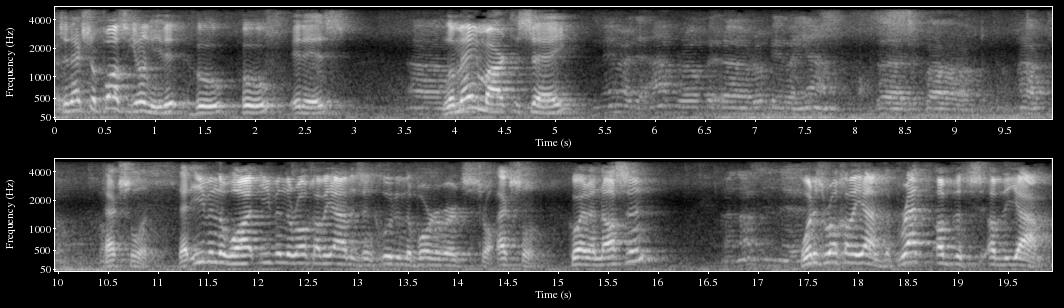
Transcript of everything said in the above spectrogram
It's an extra pulse. You don't need it. Who? Who? It is. Lameimar to say. Excellent. That even the what? Even the Rochavayam is included in the border of Eretz Yisrael. Excellent. Go ahead, Anasin. What is Rochavayam? The breadth of the of the Yam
